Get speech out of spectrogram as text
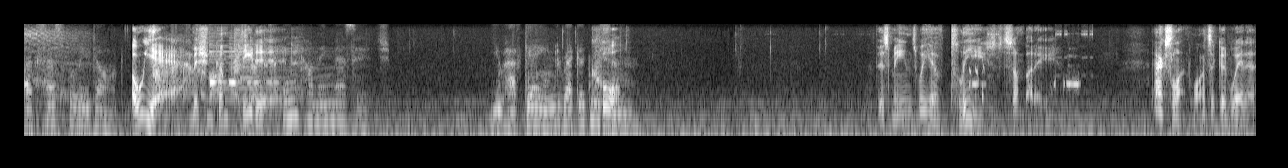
Successfully docked. Oh yeah, mission completed. Incoming message. You have gained recognition. Cool. This means we have pleased somebody. Excellent. Well, that's a good way to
